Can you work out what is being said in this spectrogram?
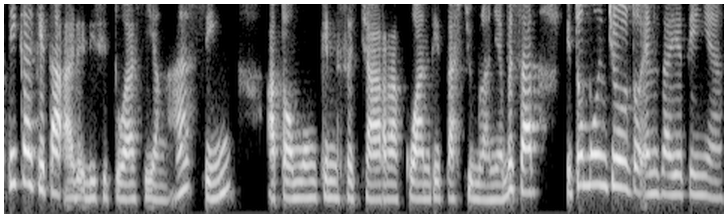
ketika kita ada di situasi yang asing atau mungkin secara kuantitas jumlahnya besar, itu muncul tuh anxiety-nya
